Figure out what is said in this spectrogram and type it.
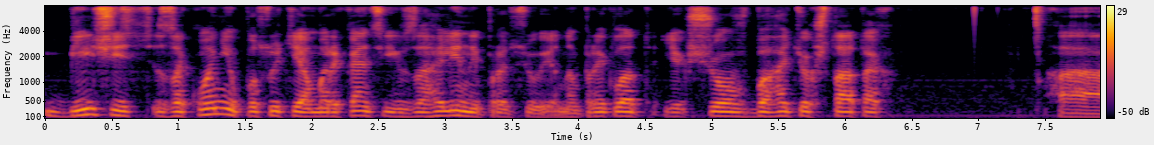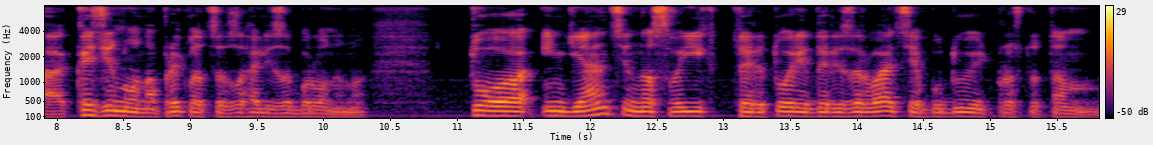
більшість законів, по суті, американських взагалі не працює. Наприклад, якщо в багатьох штатах а, казіно, наприклад, це взагалі заборонено, то індіанці на своїх територіях, де резервація, будують просто там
